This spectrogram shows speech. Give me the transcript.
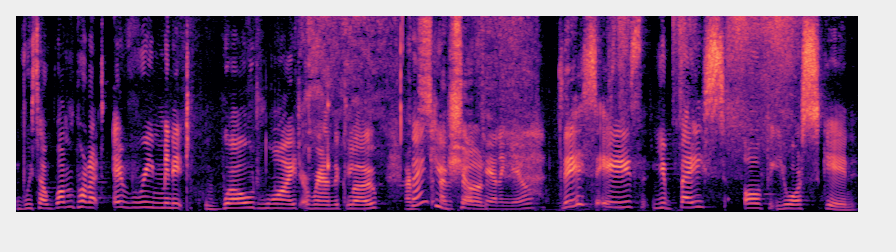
we sell one product every minute worldwide around the globe. I'm Thank you, I'm Shawn. self-tanning you. This is your base of your skin,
